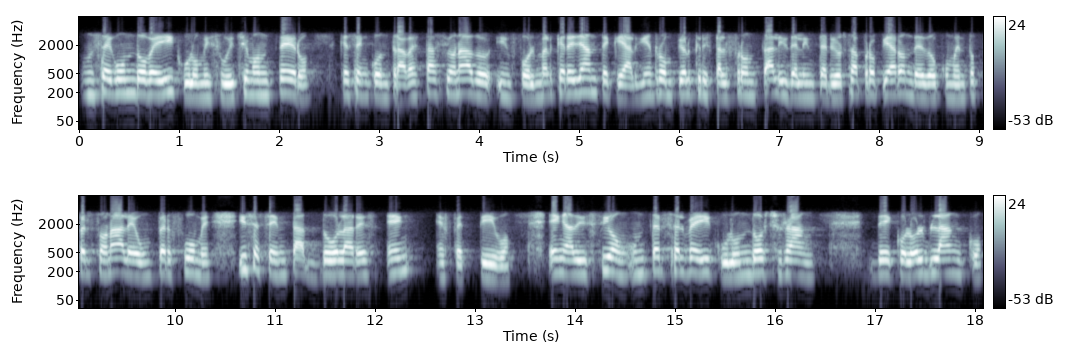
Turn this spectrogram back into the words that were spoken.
Un segundo vehículo, Mitsubishi Montero, que se encontraba estacionado, informa al querellante que alguien rompió el cristal frontal y del interior se apropiaron de documentos personales, un perfume y 60 dólares en efectivo. En adición, un tercer vehículo, un Dodge Ram de color blanco,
